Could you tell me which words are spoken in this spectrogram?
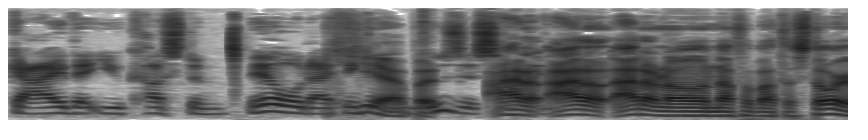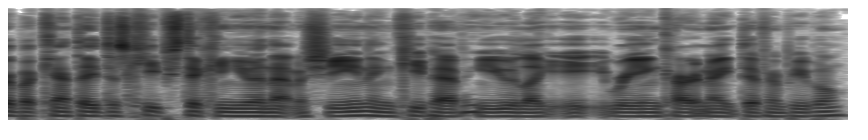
guy that you custom build. I think Yeah, it but loses I don't, I don't, I don't know enough about the story. But can't they just keep sticking you in that machine and keep having you like reincarnate different people?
